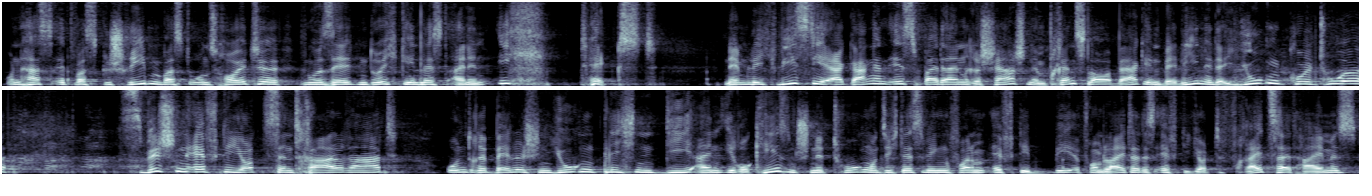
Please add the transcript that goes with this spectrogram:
und hast etwas geschrieben, was du uns heute nur selten durchgehen lässt, einen Ich-Text. Nämlich, wie es dir ergangen ist bei deinen Recherchen im Prenzlauer Berg in Berlin in der Jugendkultur zwischen FDJ-Zentralrat und rebellischen Jugendlichen, die einen Irokesenschnitt trugen und sich deswegen vom, FDB, vom Leiter des FDJ-Freizeitheimes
